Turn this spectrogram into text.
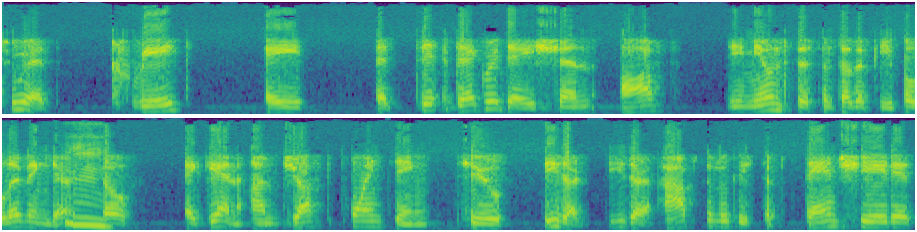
to it create a, a de- degradation of the immune systems of the people living there. So again, I'm just pointing to these are these are absolutely substantiated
